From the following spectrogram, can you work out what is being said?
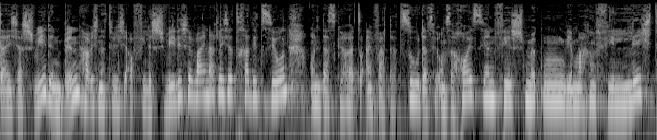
da ich ja Schwedin bin, habe ich natürlich auch viele schwedische weihnachtliche Traditionen und das gehört einfach dazu, dass wir unser Häuschen viel schmücken, wir machen viel Licht.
